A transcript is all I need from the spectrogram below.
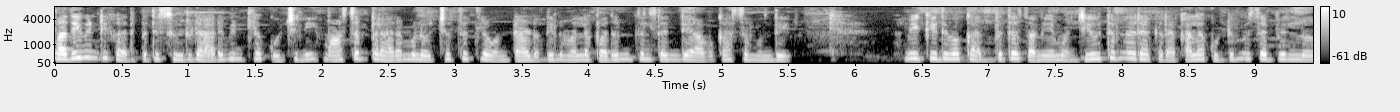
పదివింటికి అధిపతి సూర్యుడు అరవింట్లో కూర్చుని మాసం ప్రారంభంలో ఉచ్చస్థితిలో ఉంటాడు. దీనివల్ల పదోన్నతులు తిండే అవకాశం ఉంది. మీకు ఇది ఒక అద్భుత సమయం. జీవితంలో రకరకాల కుటుంబ సభ్యులు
